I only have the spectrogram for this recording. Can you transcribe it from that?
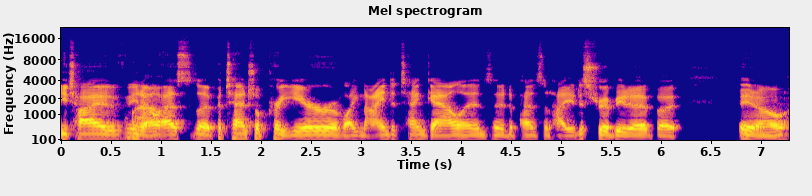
Each hive, you know, has the potential per year of like nine to ten gallons, and it depends on how you distribute it. But you know,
